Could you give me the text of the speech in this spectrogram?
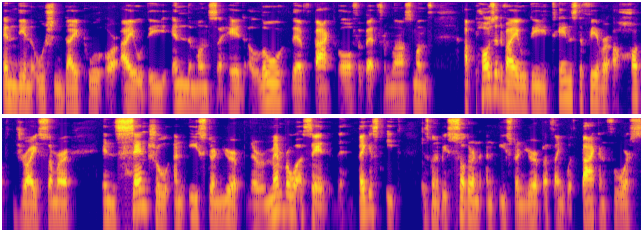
Indian Ocean Dipole or IOD in the months ahead, although they've backed off a bit from last month. A positive IOD tends to favour a hot, dry summer in Central and Eastern Europe. Now, remember what I said the biggest heat is going to be Southern and Eastern Europe, I think, with back and forth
